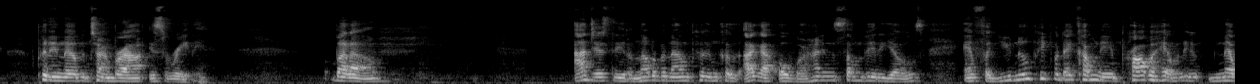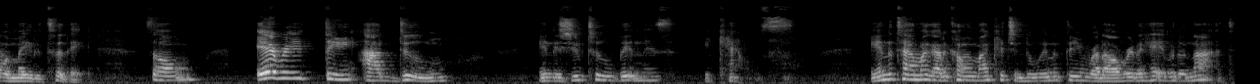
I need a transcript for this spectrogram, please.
Put it in the oven, turn brown. It's ready. But um, I just did another banana pudding because I got over 100 some videos. And for you new people that come in, probably haven't never made it to that. So everything I do in this YouTube business, it counts. Anytime I got to come in my kitchen, do anything, whether I already have it or not.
